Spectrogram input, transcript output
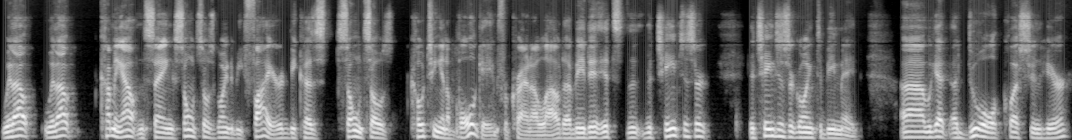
without without coming out and saying so and so is going to be fired because so and so's coaching in a bowl game for crying out loud. I mean, it's the the changes are the changes are going to be made. Uh, we got a dual question here,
